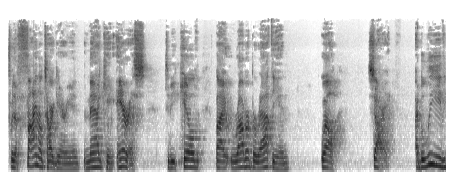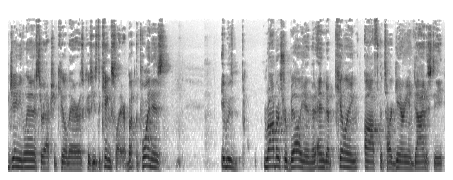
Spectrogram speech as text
for the final Targaryen, the Mad King Aerys, to be killed by Robert Baratheon. Well, sorry. I believe Jaime Lannister actually killed Aerys because he's the Kingslayer. But the point is, it was Robert's rebellion that ended up killing off the Targaryen dynasty.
